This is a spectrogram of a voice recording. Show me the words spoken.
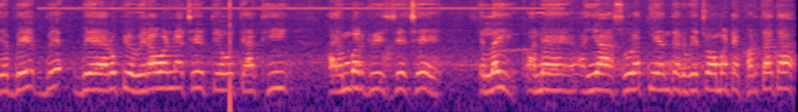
જે બે બે બે આરોપીઓ વેરાવળના છે, તેઓ ત્યાંથી આ એમ્બરગ્રીસ જે છે એ લઈ અને અહીંયા સુરતની અંદર વેચવા માટે ફરતા હતા.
